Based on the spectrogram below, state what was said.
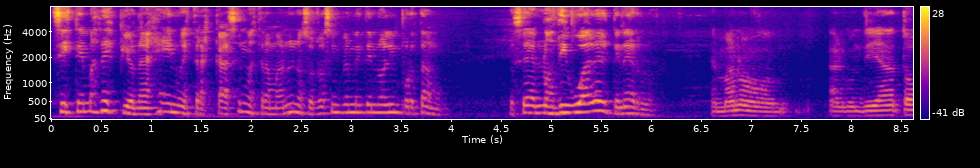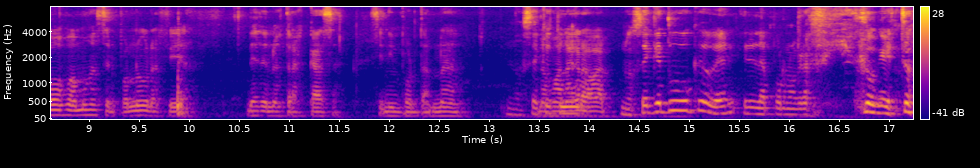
sistemas de espionaje en nuestras casas, en nuestra mano, y nosotros simplemente no le importamos. O sea, nos da igual el tenerlo. Hermano, algún día todos vamos a hacer pornografía desde nuestras casas, sin importar nada. No sé qué van tuvo, a grabar. No sé qué tuvo que ver la pornografía con esto,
